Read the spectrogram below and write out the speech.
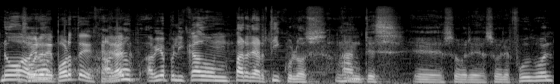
No, sobre deporte en general? Había, publicado un par de artículos antes eh, sobre, sobre fútbol.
